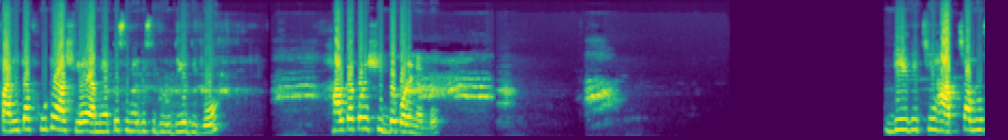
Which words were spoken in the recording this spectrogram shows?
পানিটা ফুটে আসলে আমি একটা সিমের বিচিগুলো দিয়ে দিব। হালকা করে সিদ্ধ করে নেব। দিয়ে দিচ্ছি হাফ চামচ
